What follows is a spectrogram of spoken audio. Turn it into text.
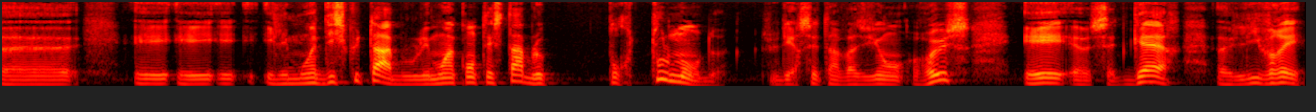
euh, et, les moins discutables ou les moins contestables pour tout le monde je veux dire, cette invasion russe et euh, cette guerre euh, livrée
